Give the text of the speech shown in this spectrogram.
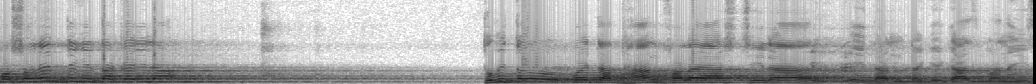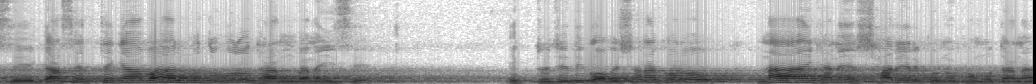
ফসলের দিকে তাকাইলা তুমি তো কয়টা ধান ফালায় আসছিলা? এই ধানটাকে গাছ বানাইছে, গাছের থেকে আবার কতগুলো ধান বানাইছে? একটু যদি গবেষণা করো, না, এখানে সারের কোনো ক্ষমতা না।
